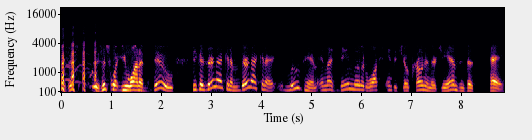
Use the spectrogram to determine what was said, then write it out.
is this is this what you want to do? Because they're not going to they're not going to move him unless Dame Lillard walks into Joe Cronin, their GMs, and says, "Hey,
